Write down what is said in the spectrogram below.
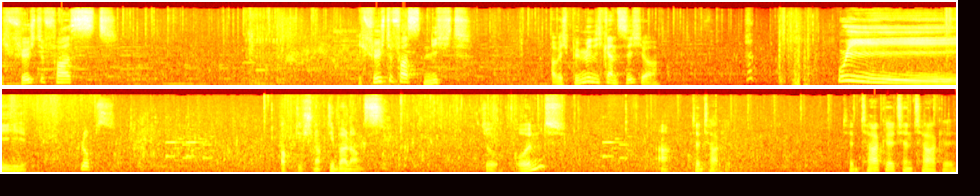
Ich fürchte fast... Ich fürchte fast nicht. Aber ich bin mir nicht ganz sicher. Hui. Plups. Ob die schnock die Ballons. So, und? Ah, Tentakel. Tentakel, Tentakel.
